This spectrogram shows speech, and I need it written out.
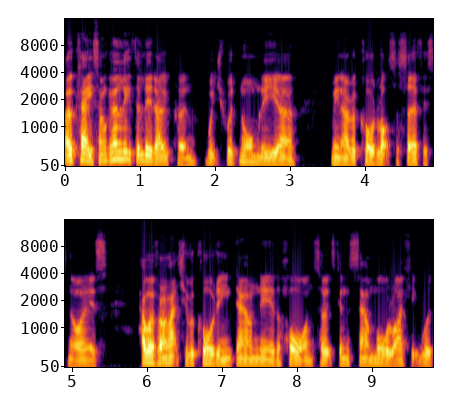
Okay, so I'm going to leave the lid open, which would normally uh, mean I record lots of surface noise. However, I'm actually recording down near the horn, so it's going to sound more like it would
